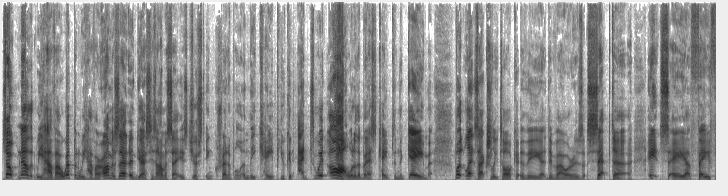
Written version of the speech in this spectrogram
So, now that we have our weapon, we have our armor set, and yes, his armor set is just incredible, and the cape you can add to it, oh, one of the best capes in the game. But let's actually talk the Devourer's Scepter. It's a uh, faith,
